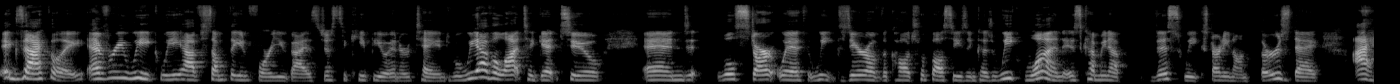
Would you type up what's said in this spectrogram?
Exactly. Every week we have something for you guys just to keep you entertained. But we have a lot to get to, and we'll start with week zero of the college football season because week one is coming up this week, starting on Thursday. I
